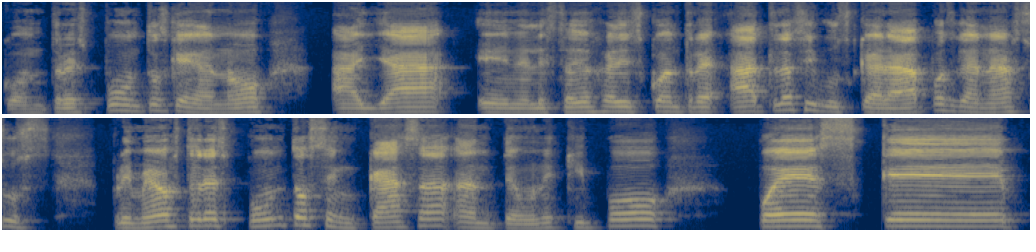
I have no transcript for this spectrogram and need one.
con tres puntos que ganó allá en el Estadio Jalisco contra Atlas y buscará pues ganar sus primeros tres puntos en casa ante un equipo pues que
